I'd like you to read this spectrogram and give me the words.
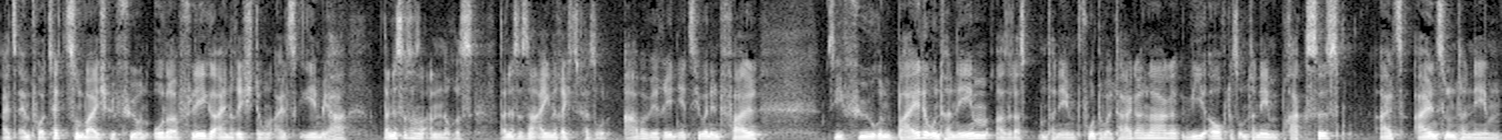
als MVZ zum Beispiel führen oder Pflegeeinrichtung als GmbH, dann ist das was anderes. Dann ist es eine eigene Rechtsperson. Aber wir reden jetzt hier über den Fall, Sie führen beide Unternehmen, also das Unternehmen Photovoltaikanlage wie auch das Unternehmen Praxis, als Einzelunternehmen.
